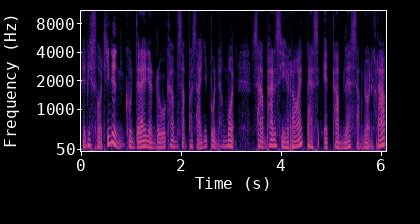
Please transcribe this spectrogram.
เอพิโซดที่ 1 คุณจะได้เรียนรู้คำศัพท์ภาษาญี่ปุ่นทั้งหมด 3,481 คำและสำนวนครับ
